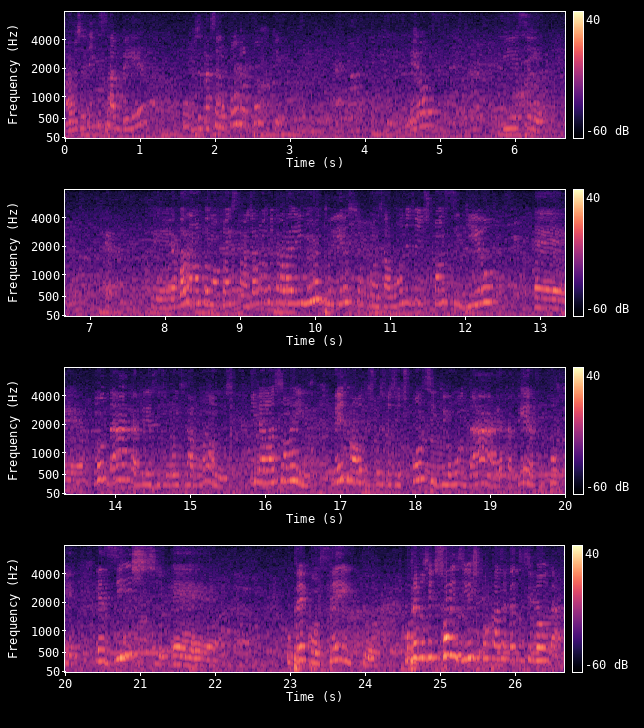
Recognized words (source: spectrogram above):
mas você tem que saber, você está sendo contra por quê? Entendeu? E assim, é, agora não que eu não estou em sala de aula, mas eu trabalhei muito isso com os alunos e a gente conseguiu é, mudar a cabeça de muitos alunos em relação a isso. Mesmo outras coisas que a gente conseguiu mudar a cabeça, porque existe é, o preconceito, o preconceito só existe por causa da desigualdade.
